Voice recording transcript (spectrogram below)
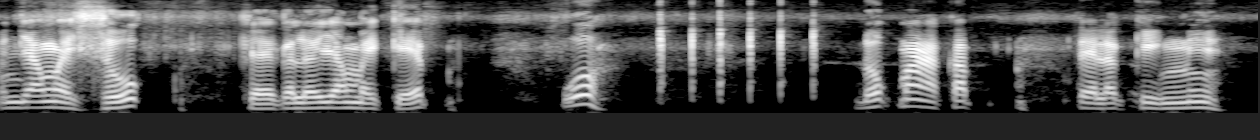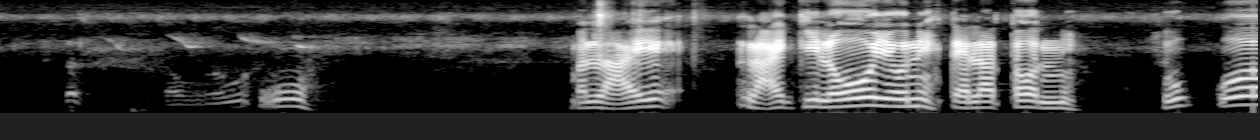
มันยังไม่สุก แกก็เลยยังไม่เก็บโอ้ดกมากครับ แต่ละกิ่งนี่โอ้มันหลายหลายกิโลอยู่นี่ แต่ละต้นนี่ สุกว้อ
